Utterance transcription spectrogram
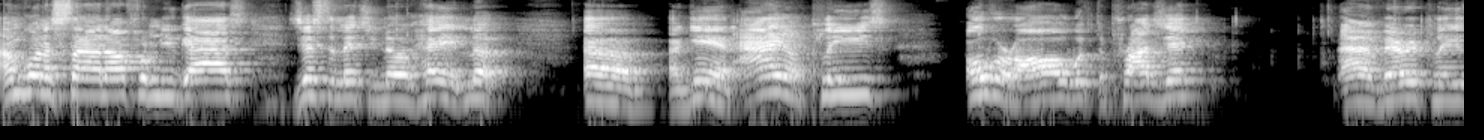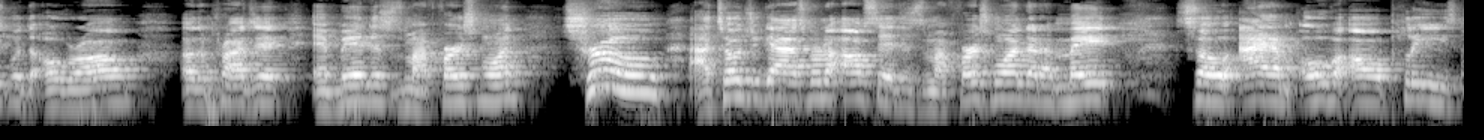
I'm going to sign off from you guys just to let you know, hey, look, uh, again, I am pleased overall with the project. I am very pleased with the overall of the project. And Ben, this is my first one. True, I told you guys from the offset, this is my first one that I made. So I am overall pleased.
